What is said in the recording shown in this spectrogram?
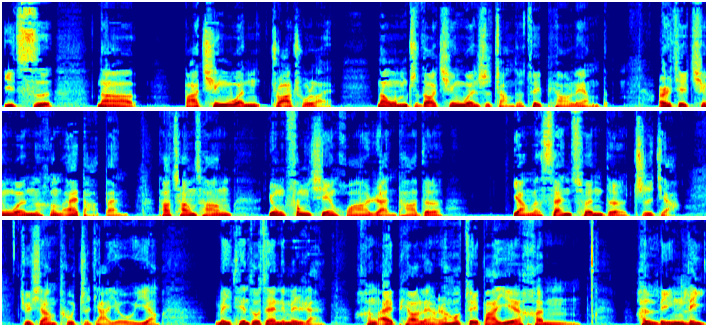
一次，那把晴雯抓出来。那我们知道晴雯是长得最漂亮的，而且晴雯很爱打扮，她常常用凤仙花染她的养了三寸的指甲，就像涂指甲油一样，每天都在那边染，很爱漂亮，然后嘴巴也很很伶俐。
